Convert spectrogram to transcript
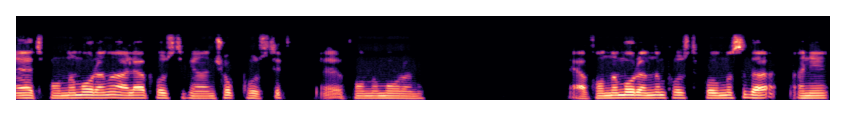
evet fonlama oranı hala pozitif yani çok pozitif e, fonlama oranı. Ya fonlama oranının pozitif olması da hani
